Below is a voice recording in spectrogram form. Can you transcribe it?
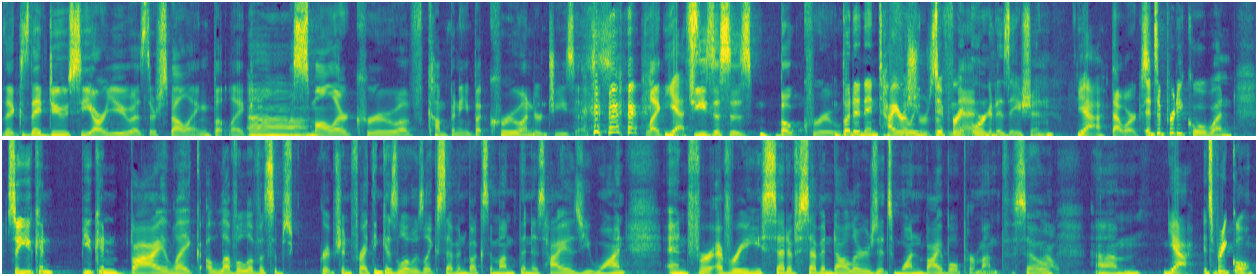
because they do CRU as their spelling, but like a ah. smaller crew of company, but crew under Jesus, like Yes. Jesus's boat crew. but an entirely Fishers different organization. Yeah, That works. It's a pretty cool one. So you can you can buy like a level of a subscription for I think as low as like seven bucks a month and as high as you want. And for every set of seven dollars, it's one Bible per month. So um, yeah, it's pretty cool.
